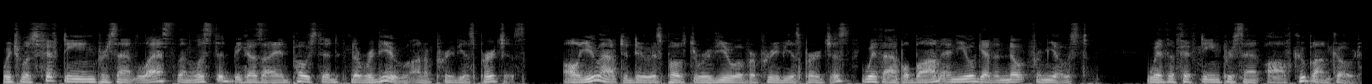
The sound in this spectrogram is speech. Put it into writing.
which was 15% less than listed because I had posted a review on a previous purchase. All you have to do is post a review of a previous purchase with Appelboom and you'll get a note from Joost with a 15% off coupon code.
